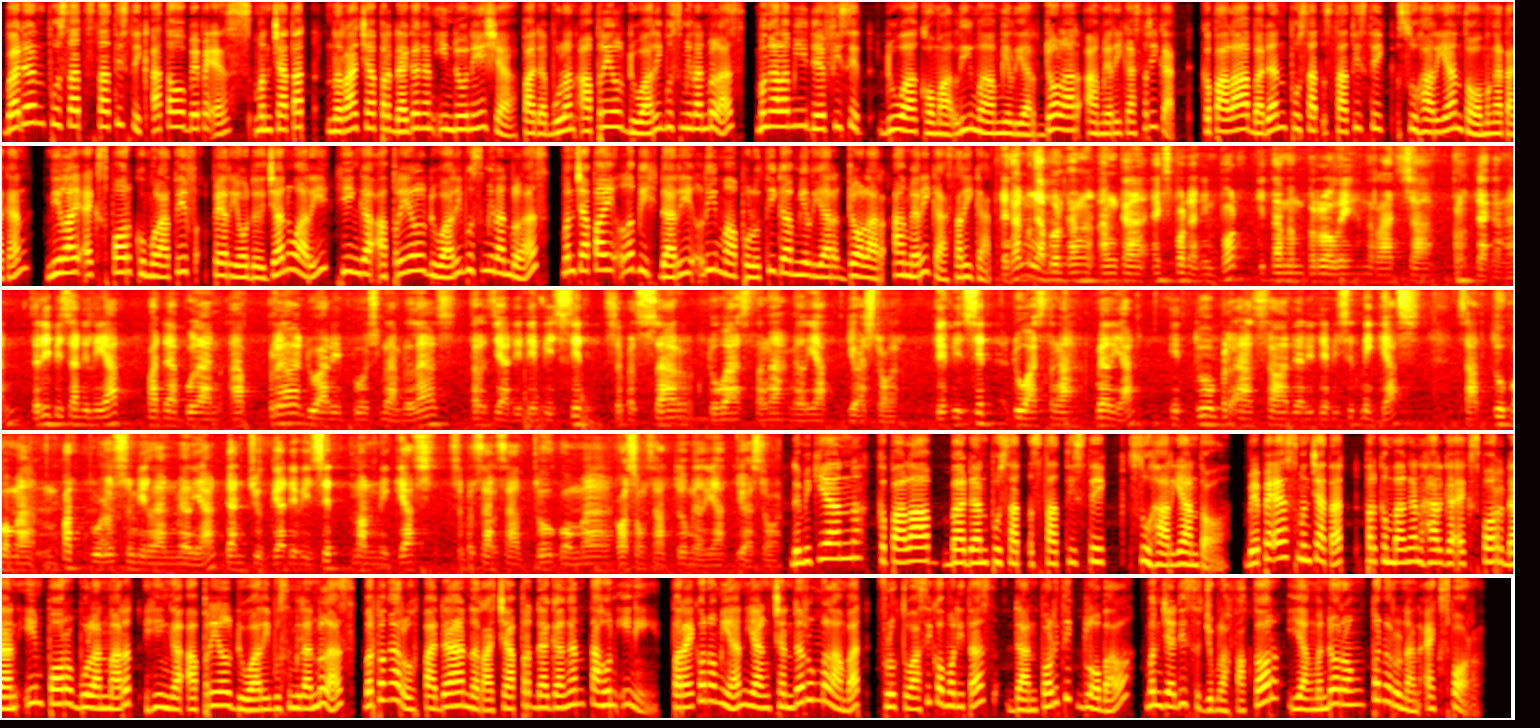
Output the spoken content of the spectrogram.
Badan Pusat Statistik atau BPS mencatat neraca perdagangan Indonesia pada bulan April 2019 mengalami defisit 2,5 miliar dolar Amerika Serikat. Kepala Badan Pusat Statistik Suharyanto mengatakan nilai ekspor kumulatif periode Januari hingga April 2019 mencapai lebih dari 53 miliar dolar Amerika Serikat. Dengan menggabungkan angka ekspor dan impor, kita memperoleh neraca perdagangan. Jadi bisa dilihat pada bulan April 2019 terjadi defisit sebesar 2,5 miliar US dollar. Defisit 2,5 miliar itu berasal dari defisit migas 1,49 miliar dan juga defisit non migas sebesar 1,01 miliar US dollar. Demikian Kepala Badan Pusat Statistik Suharyanto. BPS mencatat perkembangan harga ekspor dan impor bulan Maret hingga April 2019 berpengaruh pada neraca perdagangan tahun ini. Perekonomian yang cenderung melambat, fluktuasi komoditas, dan politik global menjadi sejumlah faktor yang mendorong penurunan ekspor.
